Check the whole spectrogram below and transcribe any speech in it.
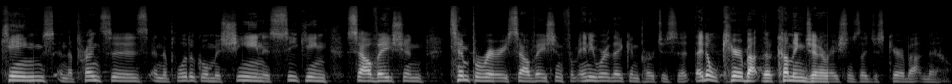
kings and the princes and the political machine is seeking salvation, temporary salvation from anywhere they can purchase it. They don't care about the coming generations, they just care about now.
